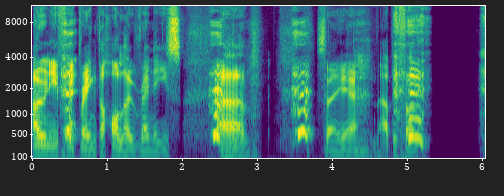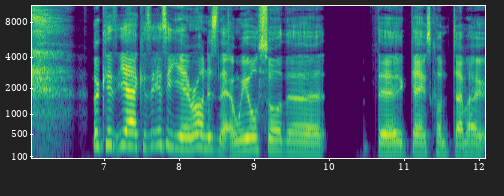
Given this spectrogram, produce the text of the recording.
only if we bring the hollow rennies um so yeah that'll be fun Because yeah, because it is a year on, isn't it? And we all saw the the Gamescom demo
